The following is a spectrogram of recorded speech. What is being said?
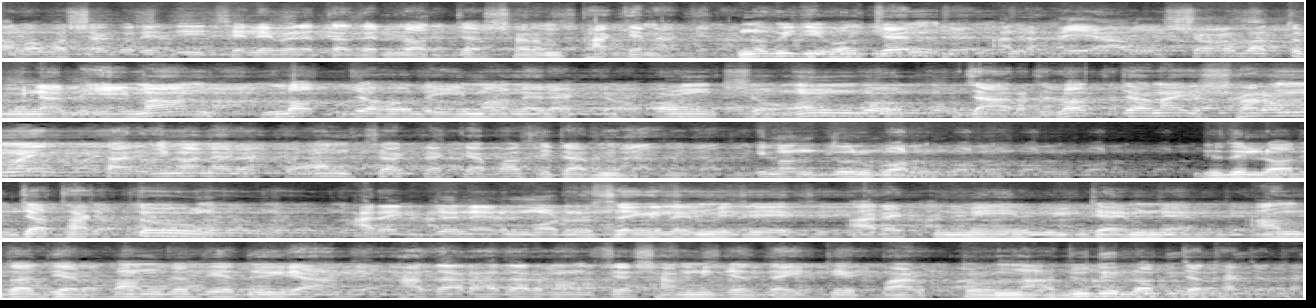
ভালোবাসা করে দিয়ে ছেলেমেয়েরা তাদের লজ্জা শরম থাকে না। নবীজি বলছেন মিনাল ইমান লজ্জা হলো ইমানের একটা অংশ, অঙ্গ। যার লজ্জা নাই, শরম নাই, তার ইমানের একটা অংশ, একটা ক্যাপাসিটার নাই। ইমান দুর্বল। যদি লজ্জা থাকতো, আরেকজনের মোটর সাইকেলের মেঝে আরেক মেয়ে ওই টাইমে আন্দা দিয়ার পান্দা দিয়ে দইরা হাজার হাজার মানুষের সামনে যে যাইতে পারতো না। যদি লজ্জা থাকতো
